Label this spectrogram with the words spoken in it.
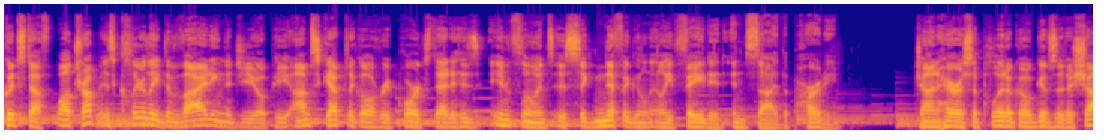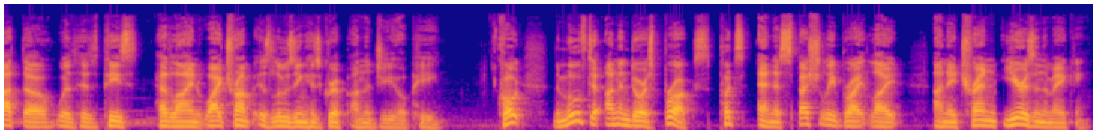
Good stuff. While Trump is clearly dividing the GOP, I'm skeptical of reports that his influence is significantly faded inside the party. John Harris of Politico gives it a shot, though, with his piece headlined Why Trump is Losing His Grip on the GOP. Quote The move to unendorse Brooks puts an especially bright light on a trend years in the making.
